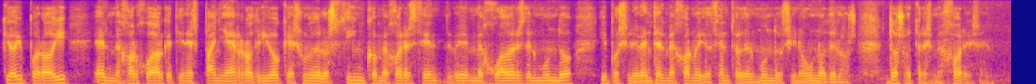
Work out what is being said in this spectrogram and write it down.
que hoy por hoy el mejor jugador que tiene España es Rodrigo, que es uno de los cinco mejores eh, jugadores del mundo y posiblemente el mejor mediocentro del mundo, sino uno de los dos o tres mejores. ¿eh?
